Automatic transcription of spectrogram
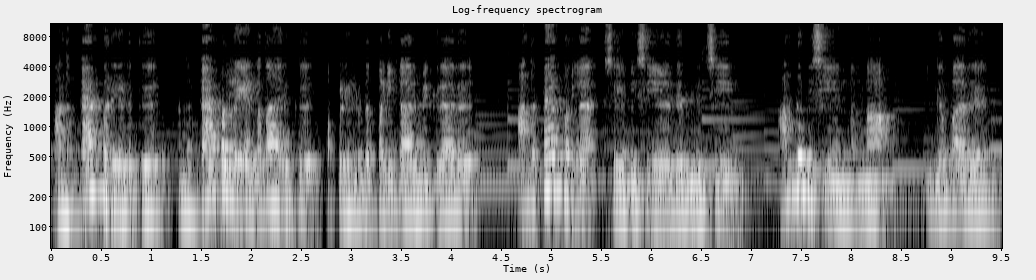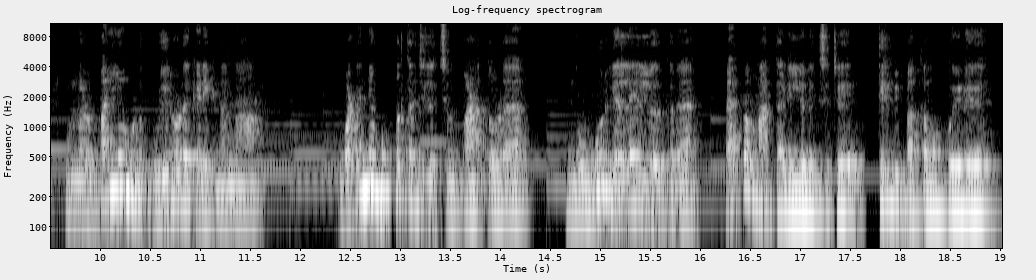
அந்த பேப்பரை எடுத்து அந்த பேப்பர்ல என்னதான் இருக்கு அப்படின்றத படிக்க ஆரம்பிக்கிறாரு. அந்த பேப்பர்ல சில விஷயம் எழுதிருந்துச்சு. அந்த விஷயம் என்னன்னா இங்க பாரு உன்னோட பையன் உனக்கு உயிரோட கிடைக்கணும்னா உடனே முப்பத்தஞ்சு லட்சம் பணத்தோட உங்க ஊர் எல்லையில இருக்கிற வேப்ப மரத்தடியில வச்சுட்டு திரும்பி பார்க்காம போயிடு.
